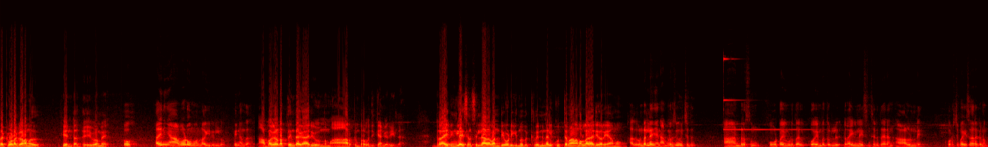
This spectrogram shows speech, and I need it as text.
തെക്ക് വടക്ക് കടന്നത് എന്റെ ദൈവമേ. ഓ അതിന് ഞാൻ അപകടമൊന്നും ഉണ്ടാക്കിയിട്ടില്ലല്ലോ. പിന്നെന്താ? അപകടത്തിന്റെ കാര്യമൊന്നും ആർക്കും പ്രവചിക്കാൻ കഴിയില്ല. ഡ്രൈവിംഗ് ലൈസൻസ് ഇല്ലാതെ വണ്ടി ഓടിക്കുന്നത് ക്രിമിനൽ കുറ്റമാണെന്നുള്ള കാര്യം അറിയാമോ? അതുകൊണ്ടല്ലേ ഞാൻ അഡ്രസ് ചോദിച്ചത്. ആ അഡ്രസ്സും ഫോട്ടോയും കൊടുത്താൽ കോയമ്പത്തൂരിൽ ഡ്രൈവിംഗ് ലൈസൻസ് എടുത്തു തരാൻ ആളുണ്ടേ. കുറച്ച് പൈസ ഇറക്കണം.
